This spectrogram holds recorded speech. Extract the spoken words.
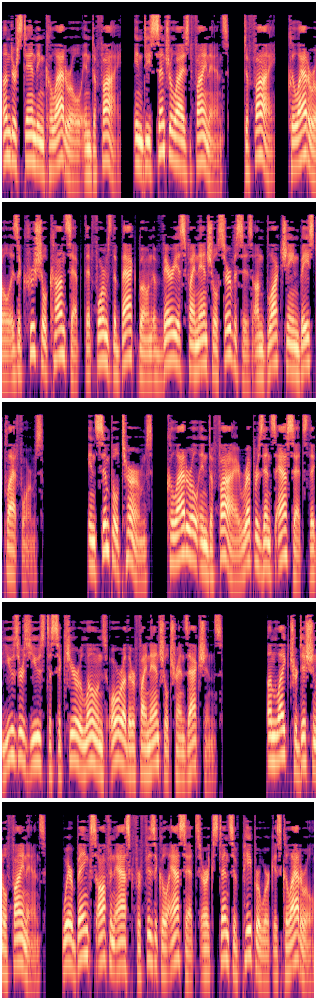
Understanding collateral in DeFi. In decentralized finance, DeFi, collateral is a crucial concept that forms the backbone of various financial services on blockchain based platforms. In simple terms, Collateral in DeFi represents assets that users use to secure loans or other financial transactions. Unlike traditional finance, where banks often ask for physical assets or extensive paperwork as collateral,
